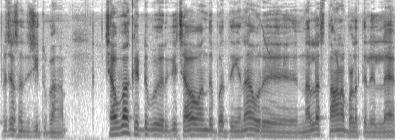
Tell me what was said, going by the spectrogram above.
பிரச்சனை சந்திச்சிட்டு இருப்பாங்க. செவ்வாய் கெட்டு போயிருக்கு. செவ்வாய் வந்து பார்த்திங்கன்னா ஒரு நல்ல ஸ்தான பலத்தில் இல்லை.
